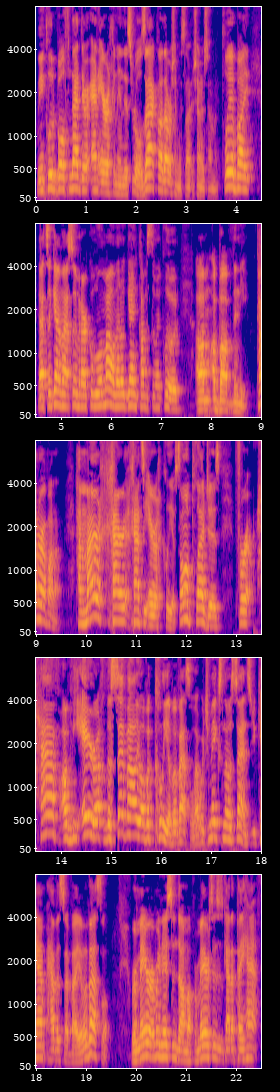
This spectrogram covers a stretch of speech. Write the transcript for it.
we include both neder and erichin in this rule. That's again last limit our kubul that again comes to include um, above the knee. Tanar Hamar chatzi erich kli. If someone pledges for half of the erech, the set value of a kli, of a vessel, that which makes no sense. You can't have a set value of a vessel. Rameir Amr Dama. Rameir says he's got to pay half.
